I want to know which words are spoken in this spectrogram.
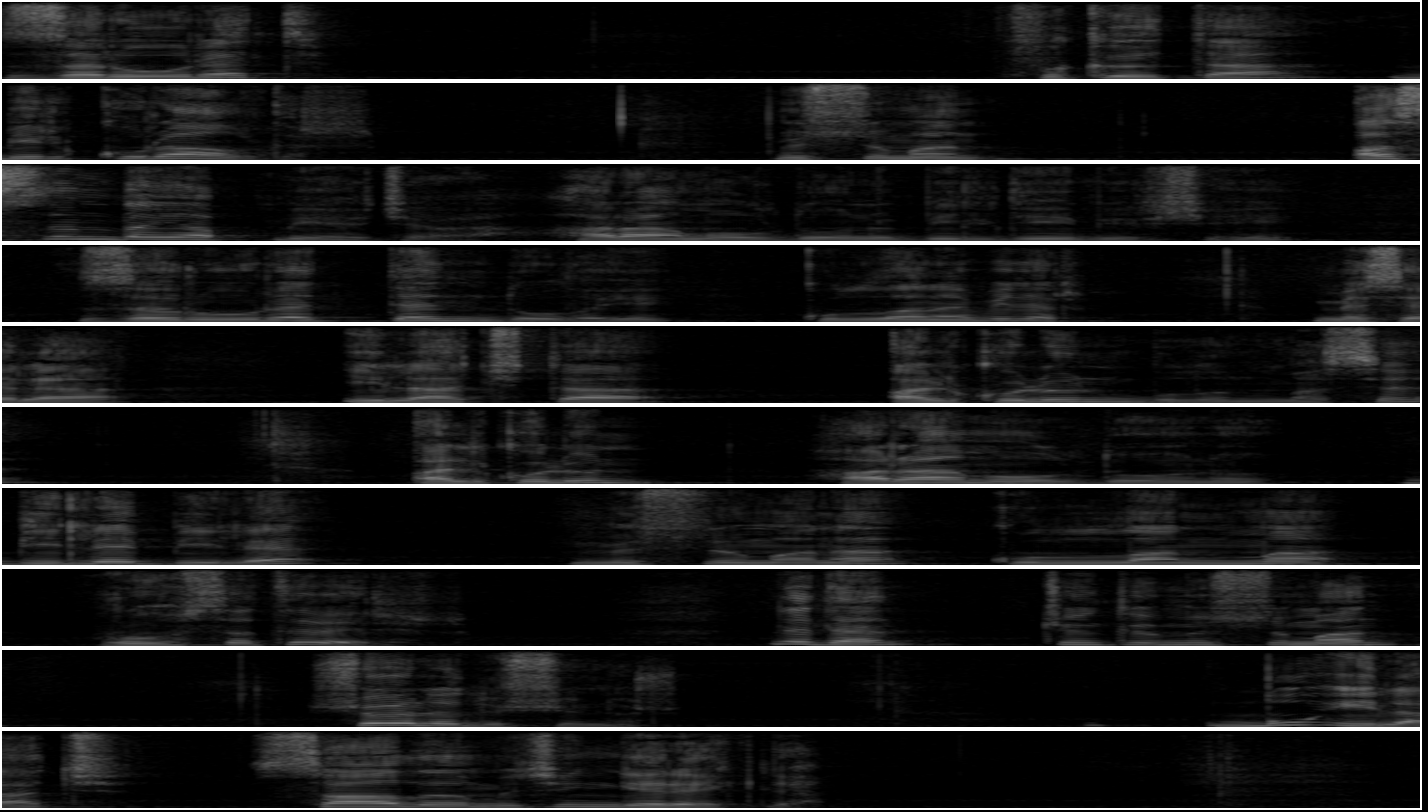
Zaruret fıkıhta bir kuraldır. Müslüman aslında yapmayacağı, haram olduğunu bildiği bir şeyi zaruretten dolayı kullanabilir. Mesela ilaçta alkolün bulunması, alkolün haram olduğunu bile bile Müslümana kullanma ruhsatı verir. Neden? Çünkü Müslüman şöyle düşünür. Bu ilaç sağlığım için gerekli.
